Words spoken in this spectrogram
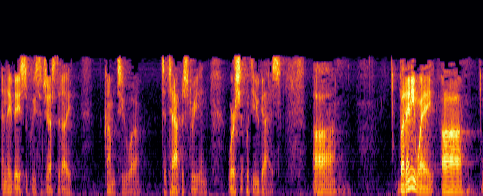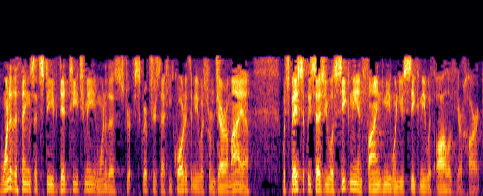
And they basically suggested I come to uh, to Tapestry and worship with you guys. Uh, but anyway, uh, one of the things that Steve did teach me, and one of the stri- scriptures that he quoted to me was from Jeremiah, which basically says, "You will seek me and find me when you seek me with all of your heart."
